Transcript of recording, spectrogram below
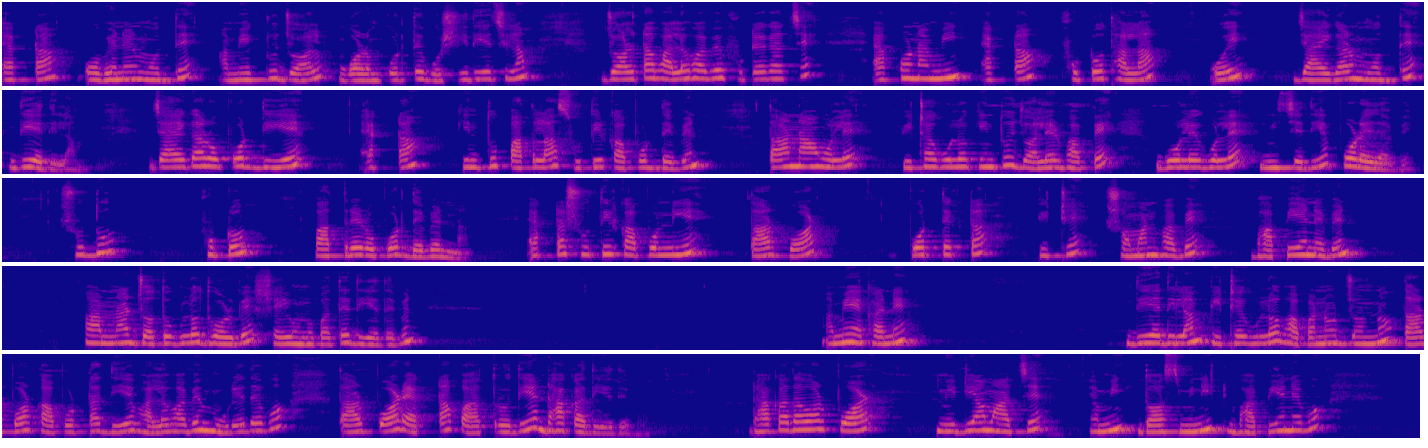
একটা ওভেনের মধ্যে আমি একটু জল গরম করতে বসিয়ে দিয়েছিলাম। জলটা ভালোভাবে ফুটে গেছে। এখন আমি একটা ফুটো থালা ওই জায়গার মধ্যে দিয়ে দিলাম। জায়গার ওপর দিয়ে একটা কিন্তু পাতলা সুতির কাপড় দেবেন। তা না হলে পিঠাগুলো কিন্তু জলের ভাপে গলে গলে নিচে দিয়ে পড়ে যাবে। শুধু ফুটো পাত্রের ওপর দেবেন না। একটা সুতির কাপড় নিয়ে তারপর প্রত্যেকটা পিঠে সমানভাবে ভাপিয়ে নেবেন। আপনার যতগুলো ধরবে সেই অনুপাতে দিয়ে দেবেন। আমি এখানে দিয়ে দিলাম পিঠেগুলো ভাপানোর জন্য। তারপর কাপড়টা দিয়ে ভালোভাবে মুড়ে দেব। তারপর একটা পাত্র দিয়ে ঢাকা দিয়ে দেব। ঢাকা দেওয়ার পর মিডিয়াম আঁচে আমি দশ মিনিট ভাপিয়ে নেব।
